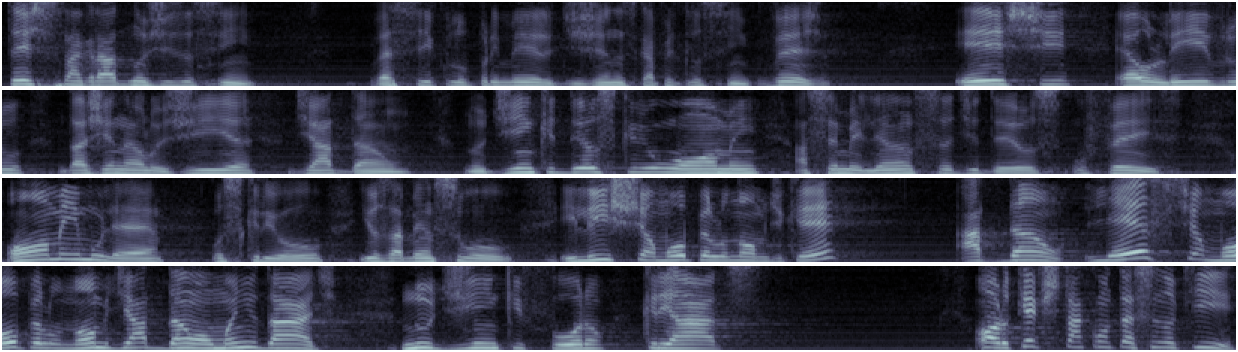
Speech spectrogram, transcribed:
texto sagrado nos diz assim, versículo 1 de Gênesis capítulo 5. Veja, este é o livro da genealogia de Adão no dia em que Deus criou o homem, a semelhança de Deus o fez. Homem e mulher os criou e os abençoou. E lhes chamou pelo nome de quê? Adão. Lhes chamou pelo nome de Adão, a humanidade, no dia em que foram criados. Ora, o que, é que está acontecendo aqui?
